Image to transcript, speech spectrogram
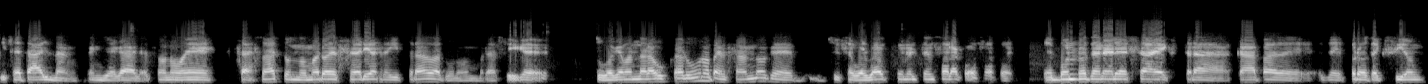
y se tardan en llegar. Eso no es, o sea, eso es hasta un número de serie registrado a tu nombre. Así que tuve que mandar a buscar uno pensando que si se vuelve a poner tensa la cosa, pues es bueno tener esa extra capa de, de protección.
